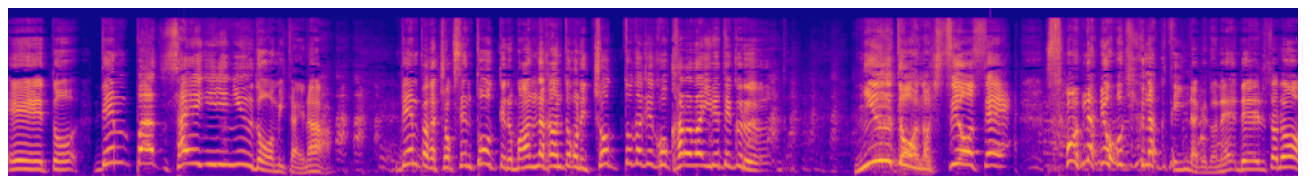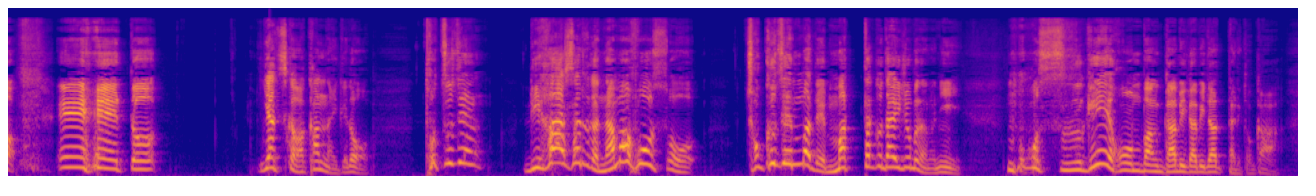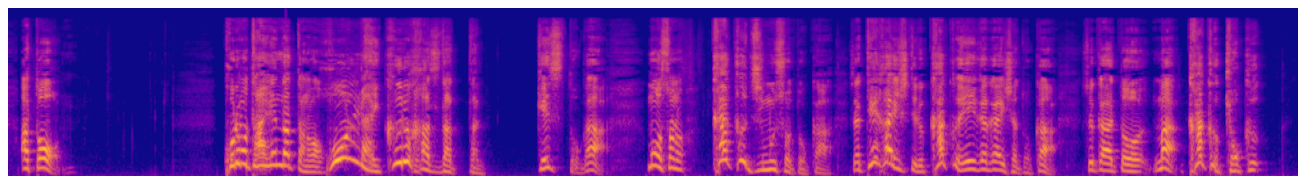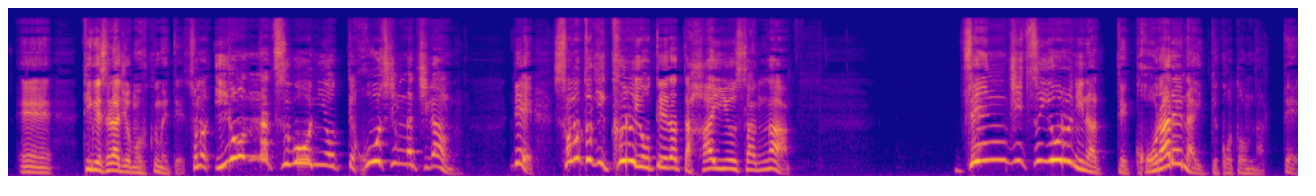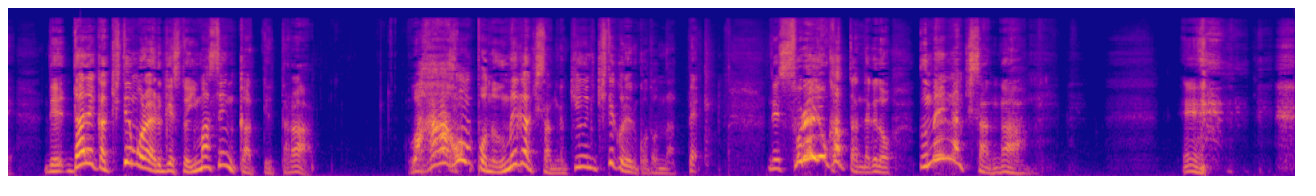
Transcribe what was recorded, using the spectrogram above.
えっと、電波遮り入道みたいな、電波が直線通ってる真ん中のところにちょっとだけこう体入れてくる、入道の必要性。そんなに大きくなくていいんだけどね。で、その、えー、っと、やつかわかんないけど、突然、リハーサルが生放送直前まで全く大丈夫なのに、もうすげえ本番ガビガビだったりとか、あと、これも大変だったのは、本来来るはずだったゲストが、もうその、各事務所とか、手配してる各映画会社とか、それからあと、まあ、各局、えー、TBS ラジオも含めて、そのいろんな都合によって方針が違うの。で、その時来る予定だった俳優さんが、前日夜になって来られないってことになって、で、誰か来てもらえるゲストいませんかって言ったら、和母本舗の梅垣さんが急に来てくれることになって。で、それは良かったんだけど、梅垣さんが、えー、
